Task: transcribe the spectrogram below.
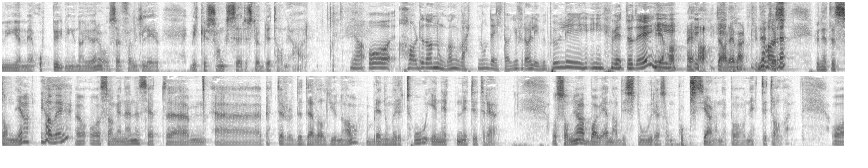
mye med oppbygningen å gjøre, og selvfølgelig hvilke sjanser Storbritannia har. Ja, og Har det da noen gang vært noen deltaker fra Liverpool i, i Vet du det? I, ja, ja, det har det vært. Hun, det heter, det. hun heter, Sonja, ja, vel. og sangen hennes het um, uh, 'Better The Devil You Know'. Hun ble nummer to i 1993. Og Sonja var jo en av de store sånn, popstjernene på 90-tallet. Og,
